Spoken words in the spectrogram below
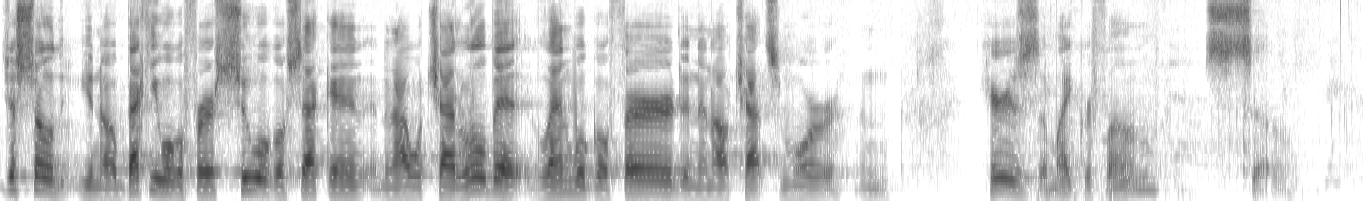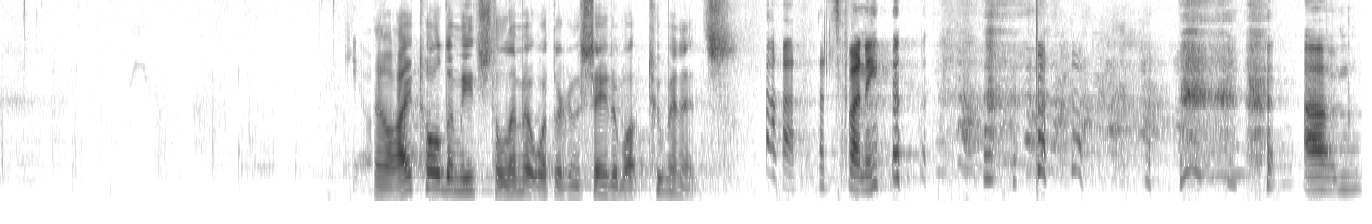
just so you know, Becky will go first, Sue will go second, and I will chat a little bit. Glenn will go third, and then I'll chat some more. And here's a microphone. So. Now, I told them each to limit what they're going to say to about two minutes. That's funny. um,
